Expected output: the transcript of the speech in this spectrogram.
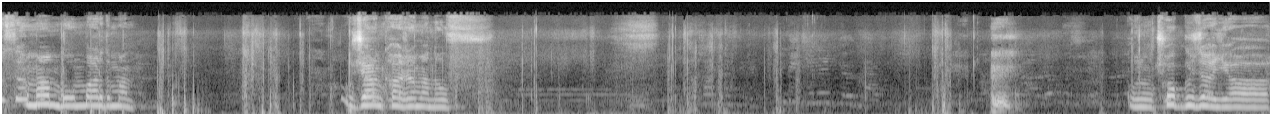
O zaman bombardıman. Uçan kahraman of. Oğlum çok güzel ya.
